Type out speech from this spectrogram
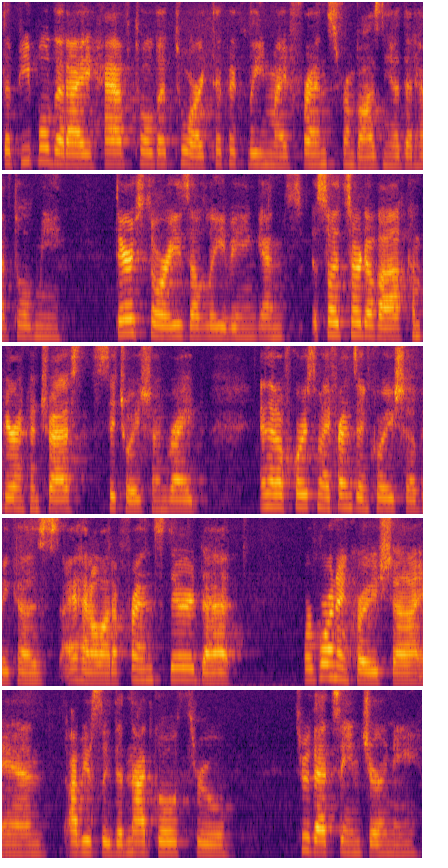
the people that I have told it to are typically my friends from Bosnia that have told me their stories of leaving. And so it's sort of a compare and contrast situation, right? And then, of course, my friends in Croatia, because I had a lot of friends there that were born in Croatia and obviously did not go through through that same journey.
